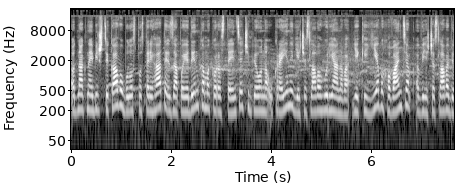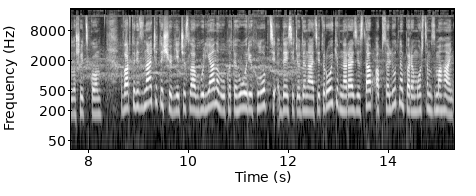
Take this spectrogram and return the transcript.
Однак найбільш цікаво було спостерігати за поєдинками коростенця, чемпіона України В'ячеслава Гур'янова, який є вихованцем В'ячеслава Білошицького. Варто відзначити, що В'ячеслав Гур'янов у категорії хлопці 10-11 років наразі став абсолютним переможцем змагань,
